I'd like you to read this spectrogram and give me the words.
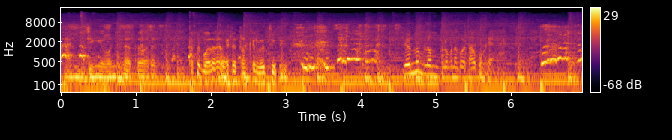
anjing yang mau satu orang. Tapi boleh ada terakhir lucu nih John lu belum belum pernah gue tabuk ya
